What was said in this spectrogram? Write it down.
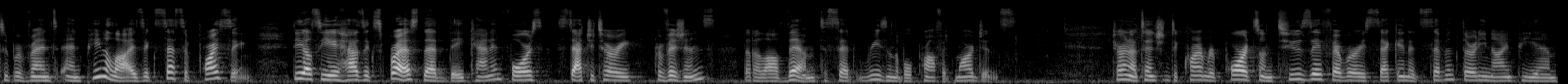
to prevent and penalize excessive pricing. The LCA has expressed that they can enforce statutory provisions that allow them to set reasonable profit margins. Turn attention to crime reports on Tuesday, February 2nd at 7:39 p.m.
